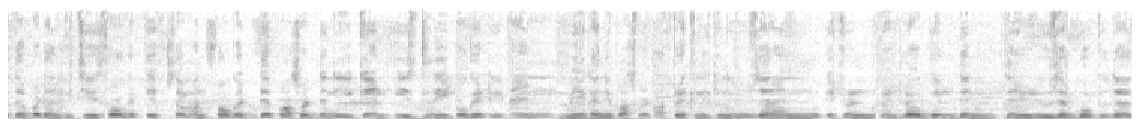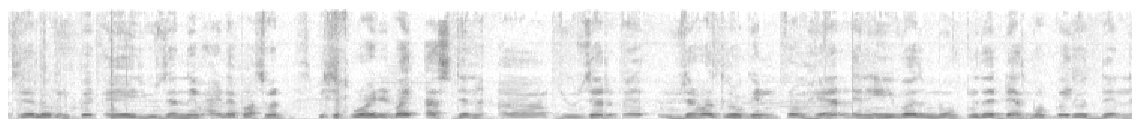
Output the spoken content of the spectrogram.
other button which is forget if someone forget their password then you can easily forget it and make a new password. After clicking user and student login then then user go to the, the login page a username and a password which is provided by us. Then uh, user uh, user was login from here then he was moved to the dashboard page. So then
